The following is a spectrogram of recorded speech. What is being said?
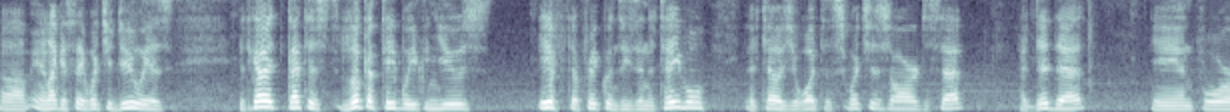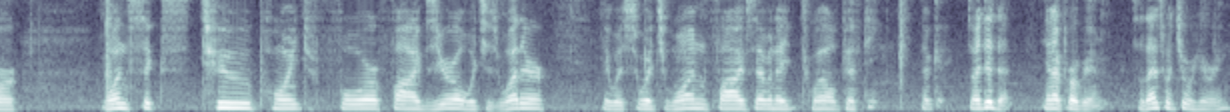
Um, and like I say, what you do is it's got, got this lookup table you can use if the frequency's in the table. It tells you what the switches are to set. I did that. And for 162.450, which is weather, it was switch 1, 5, 7, 8, 12, 15. Okay, so I did that. And I programmed it. So that's what you're hearing.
